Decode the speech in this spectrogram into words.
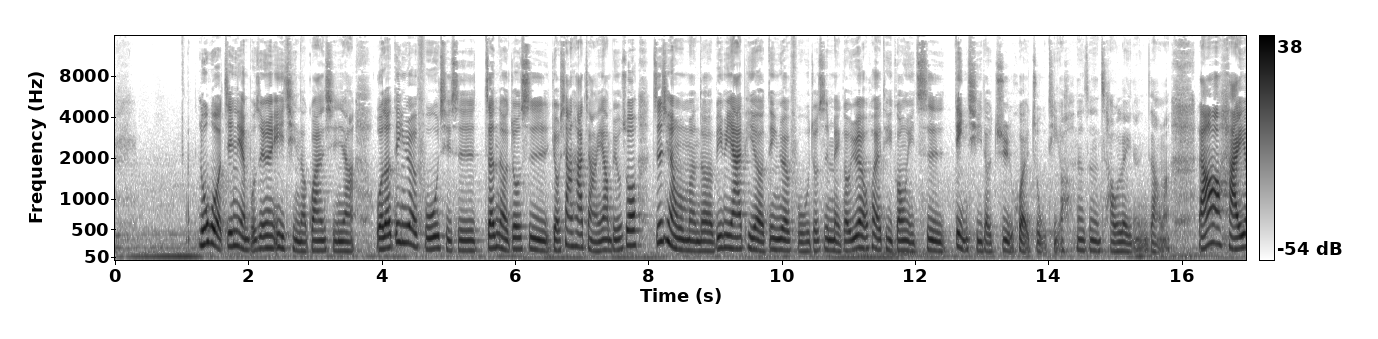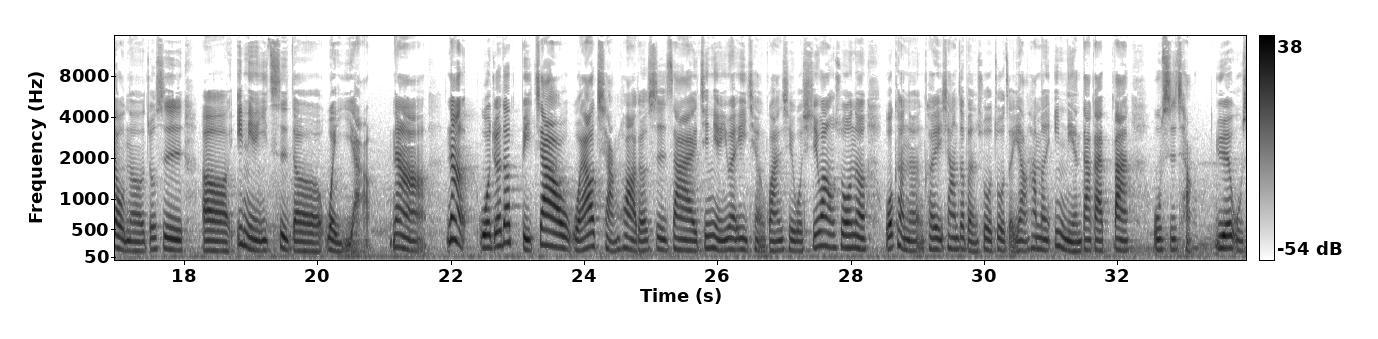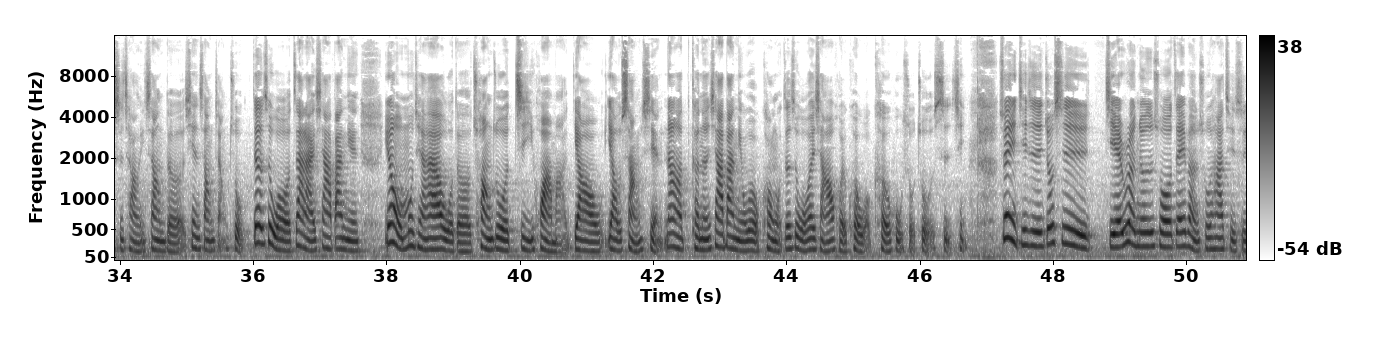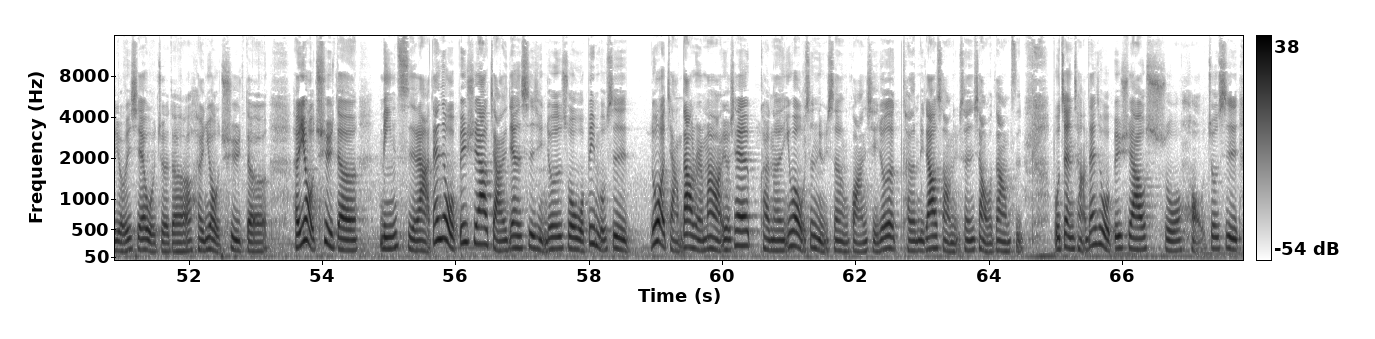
如果今年不是因为疫情的关系呀，我的订阅服务其实真的就是有像他讲一样，比如说之前我们的 VVIP 的订阅服务，就是每个月会提供一次定期的聚会主题哦，那真的超累的，你知道吗？然后还有呢，就是呃一年一次的尾牙。那那我觉得比较我要强化的是，在今年因为疫情的关系，我希望说呢，我可能可以像这本书的作者一样，他们一年大概办五十场。约五十场以上的线上讲座，这是我再来下半年，因为我目前还有我的创作计划嘛，要要上线。那可能下半年我有空，我这是我会想要回馈我客户所做的事情。所以其实就是结论，就是说这一本书它其实有一些我觉得很有趣的、很有趣的名词啦。但是我必须要讲一件事情，就是说我并不是。如果讲到人脉，有些可能因为我是女生的关系，就是可能比较少女生像我这样子不正常。但是我必须要说吼，就是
